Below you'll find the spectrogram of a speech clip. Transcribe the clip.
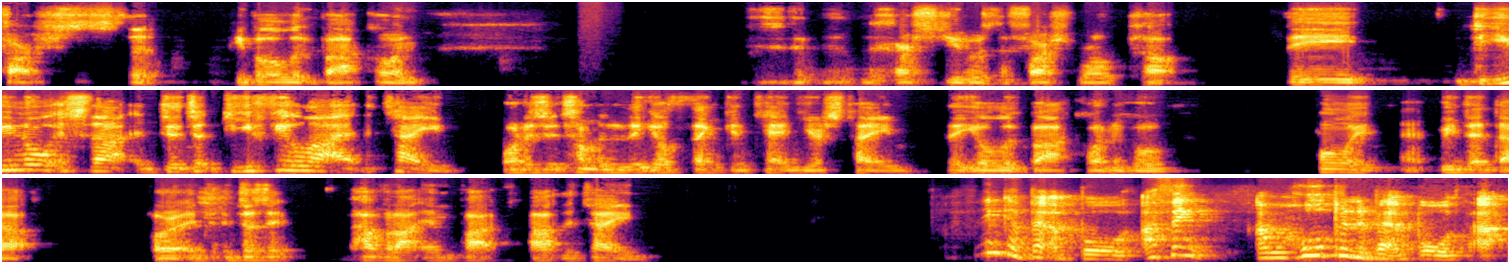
firsts that people look back on. The, the first Euros, the first World Cup. The do you notice that? Do, do you feel that at the time, or is it something that you'll think in ten years' time that you'll look back on and go, "Holy, we did that," or does it have that impact at the time? I think a bit of both. I think I'm hoping a bit of both. I,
